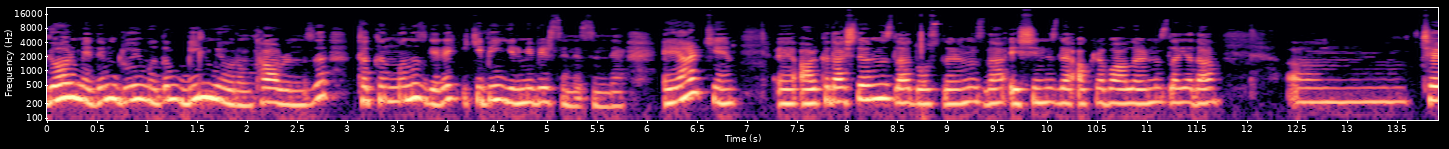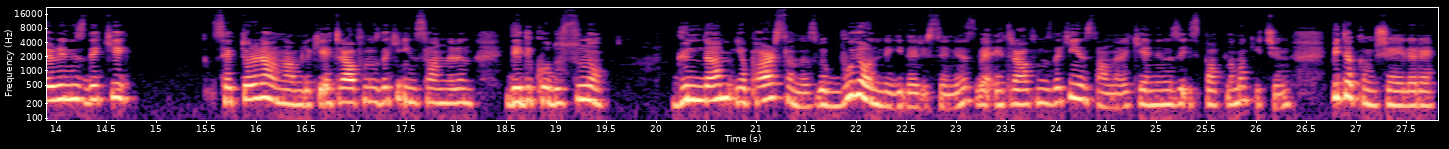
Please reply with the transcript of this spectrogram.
görmedim, duymadım, bilmiyorum tavrınızı takınmanız gerek 2021 senesinde. Eğer ki e, arkadaşlarınızla, dostlarınızla, eşinizle, akrabalarınızla ya da e, çevrenizdeki sektörel anlamdaki etrafınızdaki insanların dedikodusunu gündem yaparsanız ve bu yönde giderirseniz ve etrafınızdaki insanlara kendinizi ispatlamak için bir takım şeylere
